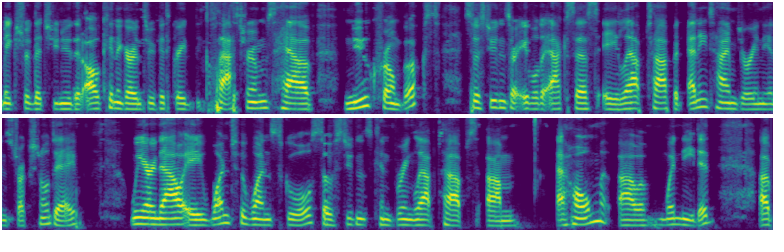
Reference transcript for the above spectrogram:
make sure that you knew that all kindergarten through fifth grade classrooms have new Chromebooks. So students are able to access a laptop at any time during the instructional day. We are now a one-to-one -one school, so students can bring laptops um, at home uh, when needed. Uh,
